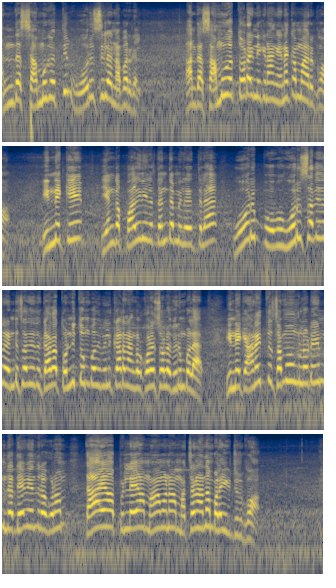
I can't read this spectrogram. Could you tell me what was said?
அந்த சமூகத்தில் ஒரு சில நபர்கள். அந்த சமூகத்தோட இன்றைக்கி நாங்கள் இணக்கமாக இருக்கோம். இன்னைக்கு எங்கள் பகுதியில் தென் தமிழகத்தில் ஒரு ஒரு சதவீதம் ரெண்டு சதவீதத்துக்காக தொண்ணூத்தொம்பது விழுக்காடை நாங்கள் குறை சொல்ல விரும்பலை. இன்னைக்கு அனைத்து சமூகங்களோடையும் இந்த தேவேந்திர குலம் தாயா பிள்ளையா மாமனா மச்சனா தான் பழகிட்டு இருக்கோம்.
